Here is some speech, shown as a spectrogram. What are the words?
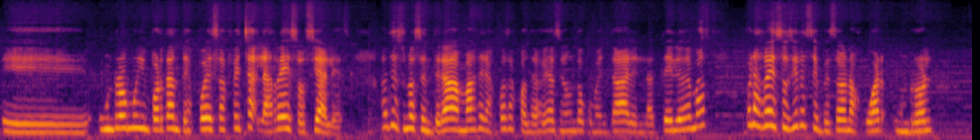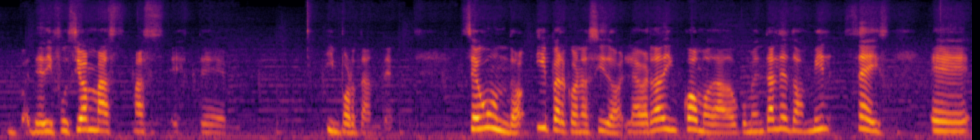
eh, un rol muy importante después de esa fecha las redes sociales. Antes uno se enteraba más de las cosas cuando las veías en un documental, en la tele o demás, pues las redes sociales empezaron a jugar un rol de difusión más, más este, importante. Segundo, hiper conocido, La Verdad Incómoda, documental de 2006, eh,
